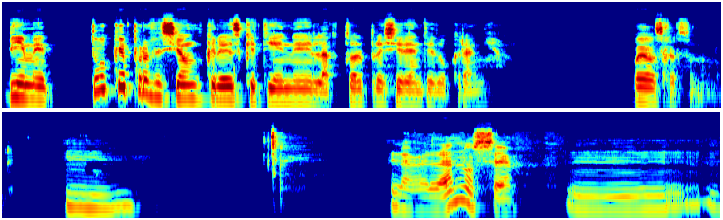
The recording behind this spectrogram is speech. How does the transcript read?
dime, ¿tú qué profesión crees que tiene el actual presidente de Ucrania? Voy a buscar su nombre. Mm, la verdad no sé. Mm,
